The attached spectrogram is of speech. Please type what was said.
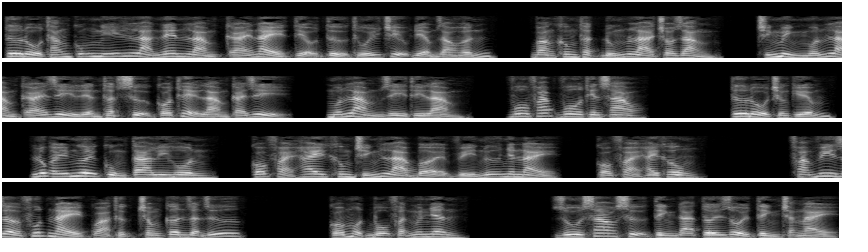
Tư đồ thắng cũng nghĩ là nên làm cái này tiểu tử thúi chịu điểm giao hấn, bằng không thật đúng là cho rằng, chính mình muốn làm cái gì liền thật sự có thể làm cái gì, muốn làm gì thì làm, vô pháp vô thiên sao. Tư đồ trường kiếm, lúc ấy ngươi cùng ta ly hôn, có phải hay không chính là bởi vì nữ nhân này, có phải hay không? Phạm vi giờ phút này quả thực trong cơn giận dữ. Có một bộ phận nguyên nhân. Dù sao sự tình đã tới rồi tình trạng này,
